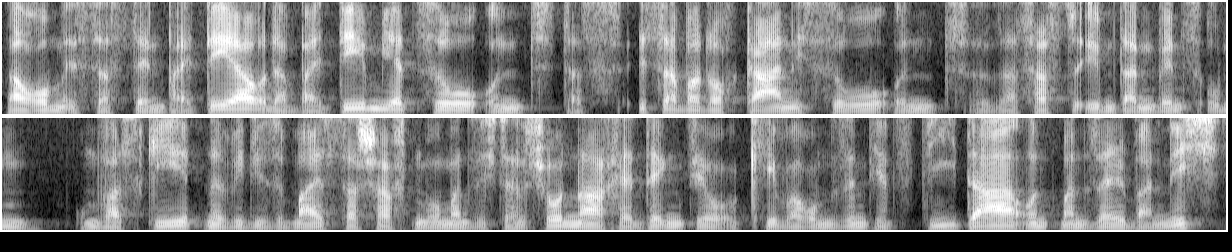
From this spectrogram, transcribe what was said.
warum ist das denn bei der oder bei dem jetzt so und das ist aber doch gar nicht so und das hast du eben dann, wenn es um, um was geht, ne, wie diese Meisterschaften, wo man sich dann schon nachher denkt, ja, okay, warum sind jetzt die da und man selber nicht?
